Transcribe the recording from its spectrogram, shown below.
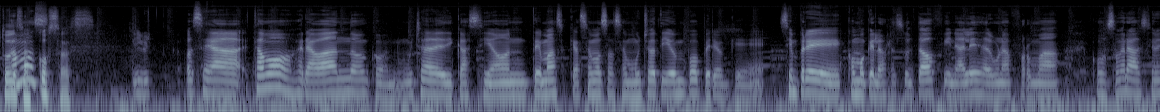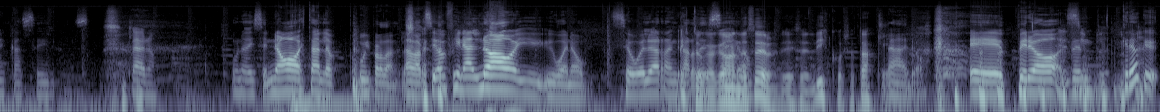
Todas esas cosas. O sea, estamos grabando con mucha dedicación temas que hacemos hace mucho tiempo, pero que siempre como que los resultados finales de alguna forma, como son grabaciones caseras, Claro. uno dice, no, está en la... Uy, perdón, la versión final no, y, y bueno, se vuelve a arrancar Esto de que acaban de hacer es el disco, ya está. Claro. Eh, pero de- creo que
